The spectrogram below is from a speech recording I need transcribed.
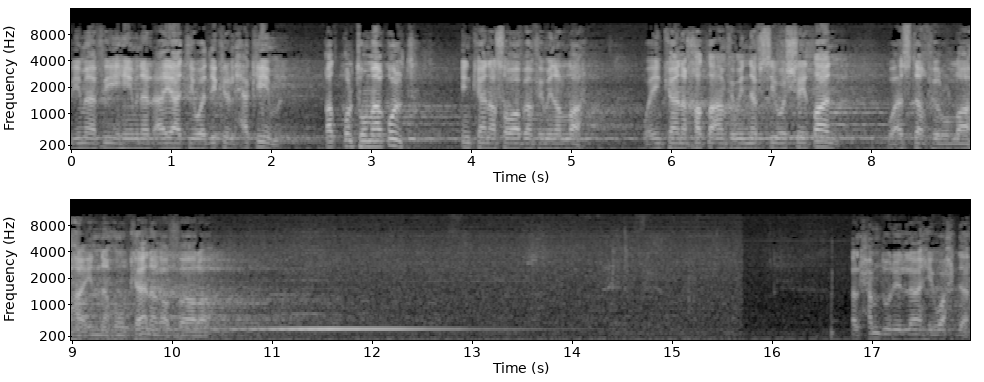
بما فيه من الآيات والذكر الحكيم. قد قلت ما قلت إن كان صوابا فمن الله وإن كان خطأ فمن نفسي والشيطان وأستغفر الله إنه كان غفارا. الحمد لله وحده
